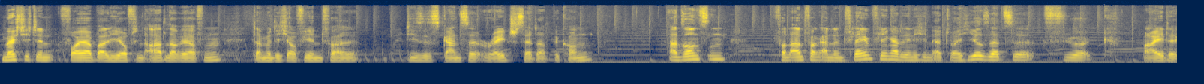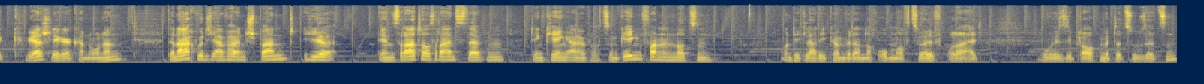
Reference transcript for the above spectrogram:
möchte ich den Feuerball hier auf den Adler werfen, damit ich auf jeden Fall dieses ganze Rage-Setup bekomme. Ansonsten von Anfang an den Flameflinger, den ich in etwa hier setze, für beide Querschlägerkanonen. Danach würde ich einfach entspannt hier ins Rathaus reinsteppen, den King einfach zum Gegenfunnel nutzen und die Gladi können wir dann noch oben auf 12 oder halt, wo wir sie brauchen, mit dazu setzen.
